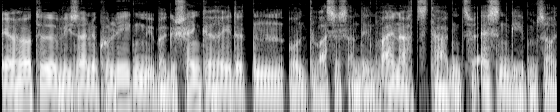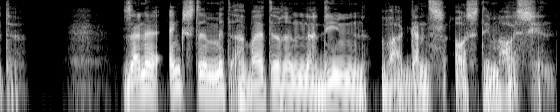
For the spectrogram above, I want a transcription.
Er hörte, wie seine Kollegen über Geschenke redeten und was es an den Weihnachtstagen zu essen geben sollte. Seine engste Mitarbeiterin Nadine war ganz aus dem Häuschen.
